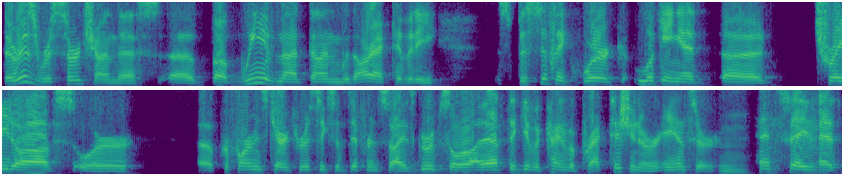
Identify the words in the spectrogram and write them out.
there is research on this, uh, but we have not done with our activity specific work looking at uh, trade-offs or uh, performance characteristics of different size groups. So I have to give a kind of a practitioner answer Hmm. and say that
